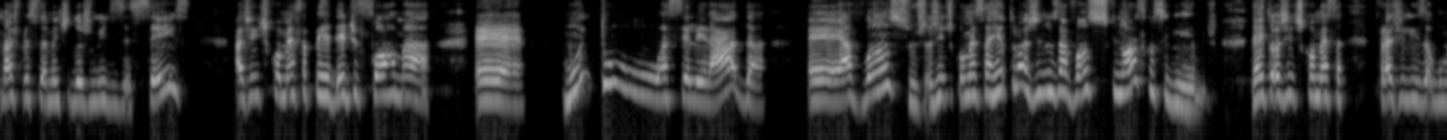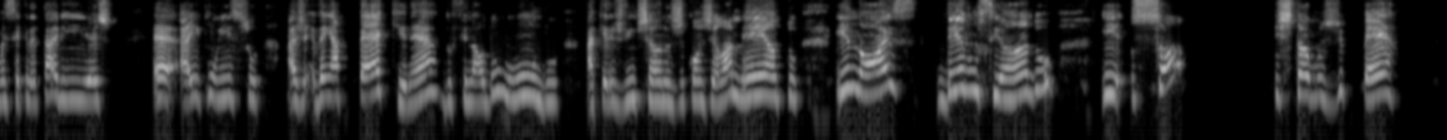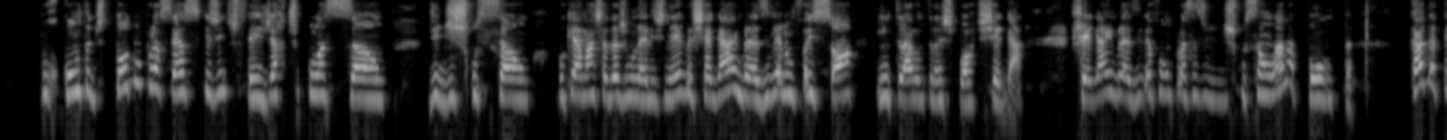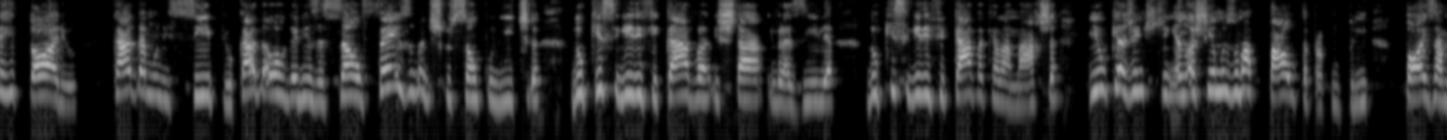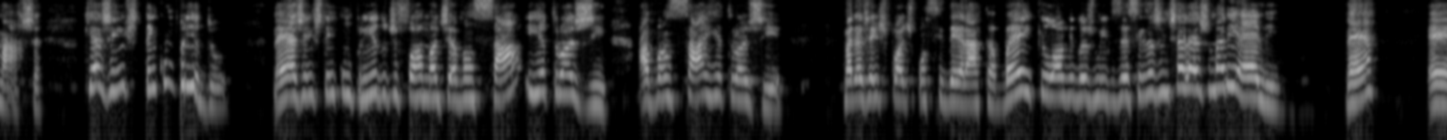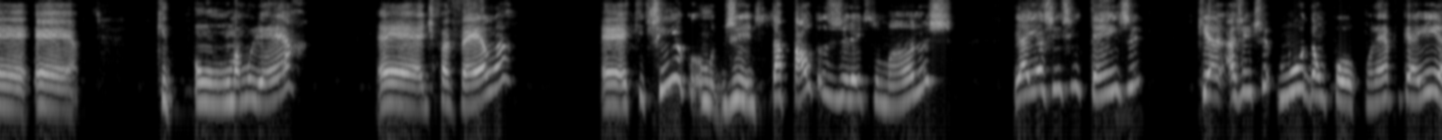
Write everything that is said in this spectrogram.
mais precisamente 2016, a gente começa a perder de forma é, muito acelerada é, avanços, a gente começa a retroagir nos avanços que nós conseguimos. Né? Então a gente começa a fragilizar algumas secretarias, é, aí com isso gente, vem a PEC né, do final do mundo, aqueles 20 anos de congelamento, e nós denunciando, e só estamos de pé por conta de todo um processo que a gente fez de articulação, de discussão, porque a Marcha das Mulheres Negras, chegar em Brasília não foi só entrar no transporte e chegar. Chegar em Brasília foi um processo de discussão lá na ponta. Cada território, cada município, cada organização fez uma discussão política do que significava estar em Brasília, do que significava aquela marcha e o que a gente tinha. Nós tínhamos uma pauta para cumprir pós a marcha que a gente tem cumprido. Né? A gente tem cumprido de forma de avançar e retroagir, avançar e retroagir. Mas a gente pode considerar também que logo em 2016 a gente elege Marielle, né? É, é, que uma mulher é, de favela é, que tinha de, de, da pauta dos direitos humanos, e aí a gente entende que a, a gente muda um pouco, né? Porque aí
